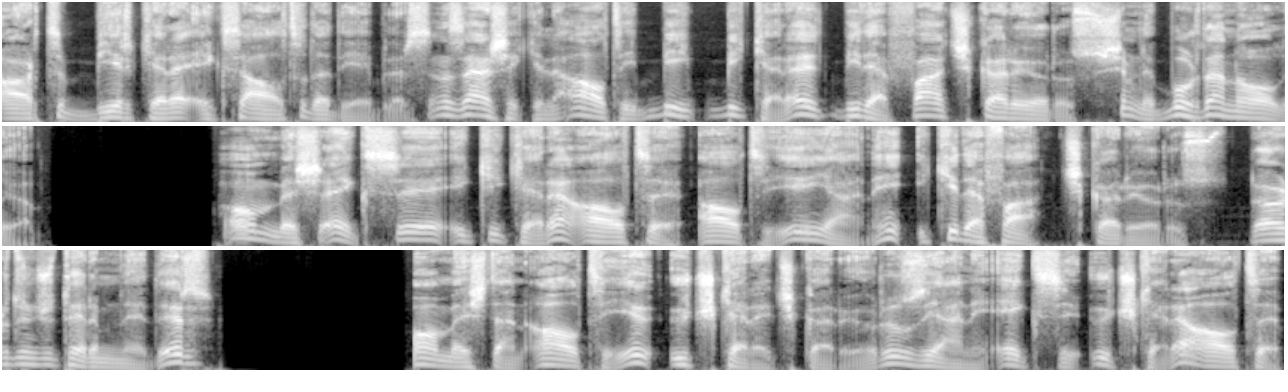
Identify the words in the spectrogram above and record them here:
artı 1 kere eksi 6 da diyebilirsiniz. Her şekilde 6'yı bir, bir kere, bir defa çıkarıyoruz. Şimdi burada ne oluyor? 15 eksi 2 kere 6. 6'yı yani 2 defa çıkarıyoruz. Dördüncü terim nedir? 15'ten 6'yı 3 kere çıkarıyoruz, yani eksi 3 kere 6.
